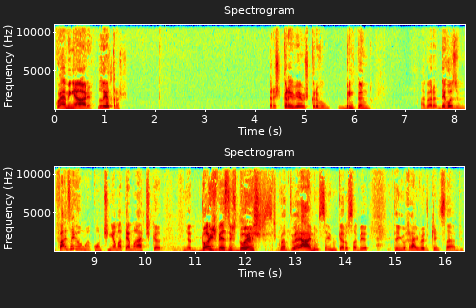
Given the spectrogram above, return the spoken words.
Qual é a minha área? Letras. Para escrever, eu escrevo brincando. Agora, De Rose, fazem uma continha matemática. Dois vezes dois, quanto é? Ah, não sei, não quero saber. Tenho raiva de quem sabe.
